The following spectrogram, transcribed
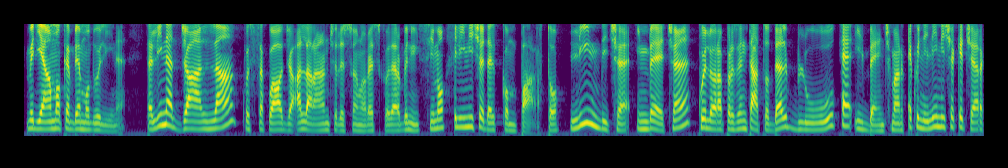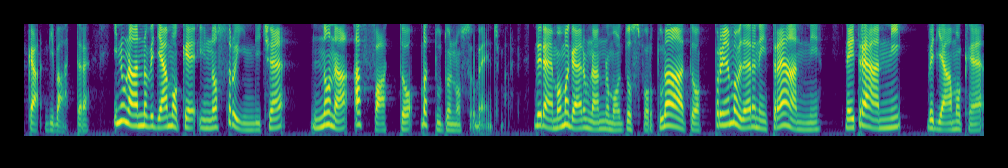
Vediamo che abbiamo due linee. La linea gialla, questa qua già all'arancio, adesso non riesco a vedere benissimo, è l'indice del comparto. L'indice invece, quello rappresentato dal blu, è il benchmark, è quindi l'indice che cerca di battere. In un anno vediamo che il nostro indice non ha affatto battuto il nostro benchmark. Diremmo magari un anno molto sfortunato. Proviamo a vedere nei tre anni. Nei tre anni vediamo che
